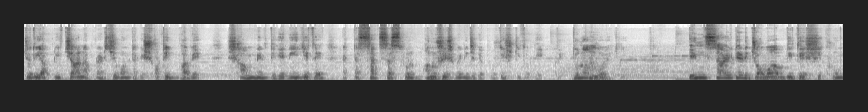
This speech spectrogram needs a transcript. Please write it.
যদি আপনি চান আপনার জীবনটাকে সঠিকভাবে সামনের দিকে নিয়ে যেতে, একটা সাকসেসফুল মানুষ হিসেবে নিজেকে প্রতিষ্ঠিত দেখতে। দু নম্বরে কি? ইনসাল্টের জবাব দিতে শিখুন।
